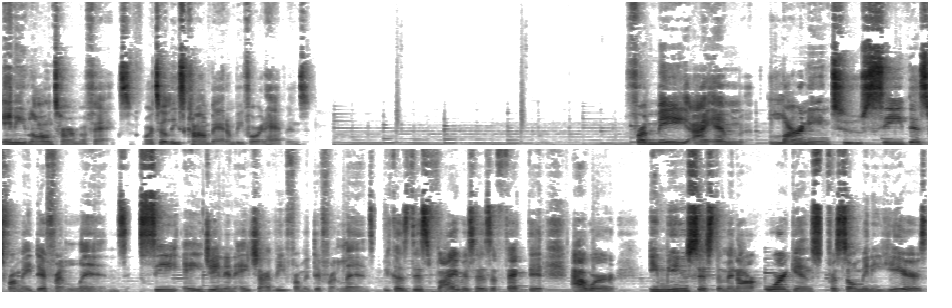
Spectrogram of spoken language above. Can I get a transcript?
any long term effects or to at least combat them before it happens. For me, I am learning to see this from a different lens, see aging and HIV from a different lens, because this virus has affected our immune system and our organs for so many years.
